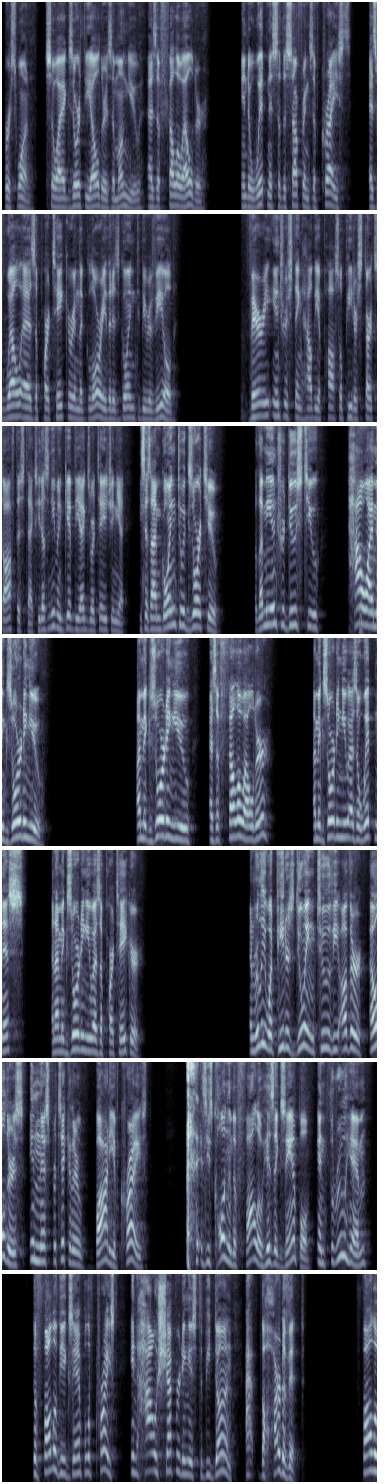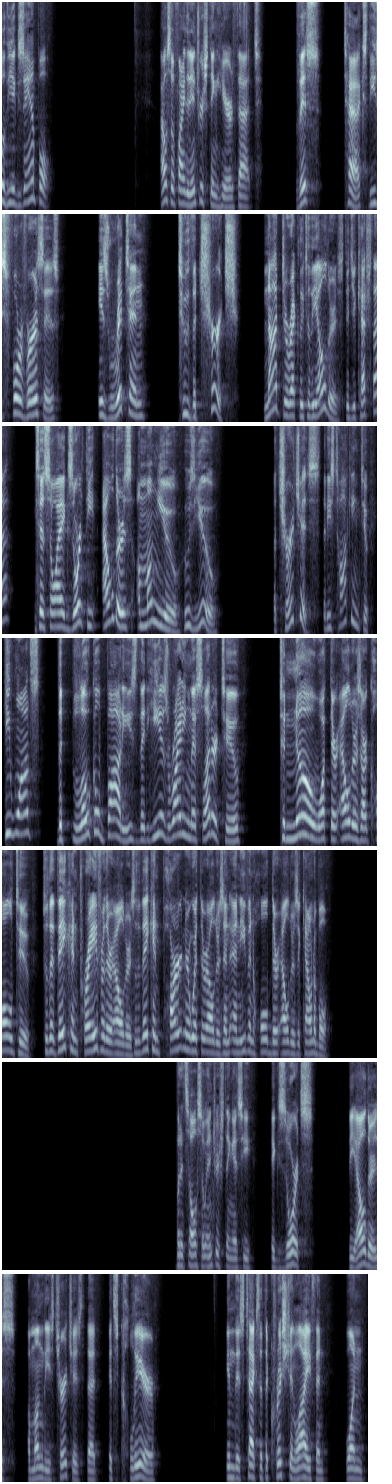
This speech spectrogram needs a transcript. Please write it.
Verse 1 So I exhort the elders among you as a fellow elder and a witness of the sufferings of Christ, as well as a partaker in the glory that is going to be revealed. Very interesting how the Apostle Peter starts off this text. He doesn't even give the exhortation yet. He says, I'm going to exhort you, but let me introduce to you how I'm exhorting you. I'm exhorting you as a fellow elder, I'm exhorting you as a witness, and I'm exhorting you as a partaker. And really, what Peter's doing to the other elders in this particular body of Christ is he's calling them to follow his example and through him to follow the example of Christ in how shepherding is to be done at the heart of it. Follow the example. I also find it interesting here that this text, these four verses, is written to the church, not directly to the elders. Did you catch that? He says, So I exhort the elders among you. Who's you? The churches that he's talking to. He wants the local bodies that he is writing this letter to to know what their elders are called to so that they can pray for their elders, so that they can partner with their elders and, and even hold their elders accountable. But it's also interesting as he exhorts the elders among these churches that it's clear in this text that the Christian life, and one,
